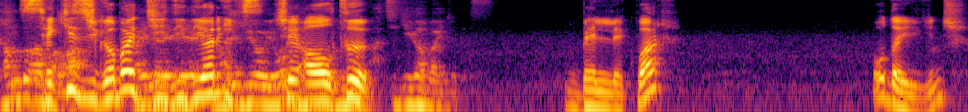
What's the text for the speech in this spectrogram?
ハンド幅は 8 GB 最大で GDDR 毎秒 şey 428 6 GB です。 bellek var. O da ilginç.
